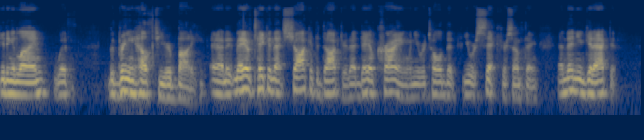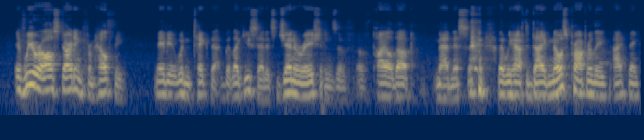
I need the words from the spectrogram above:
getting in line with, with bringing health to your body. And it may have taken that shock at the doctor, that day of crying when you were told that you were sick or something. And then you get active. If we were all starting from healthy, maybe it wouldn't take that. But like you said, it's generations of, of piled up madness that we have to diagnose properly, I think,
